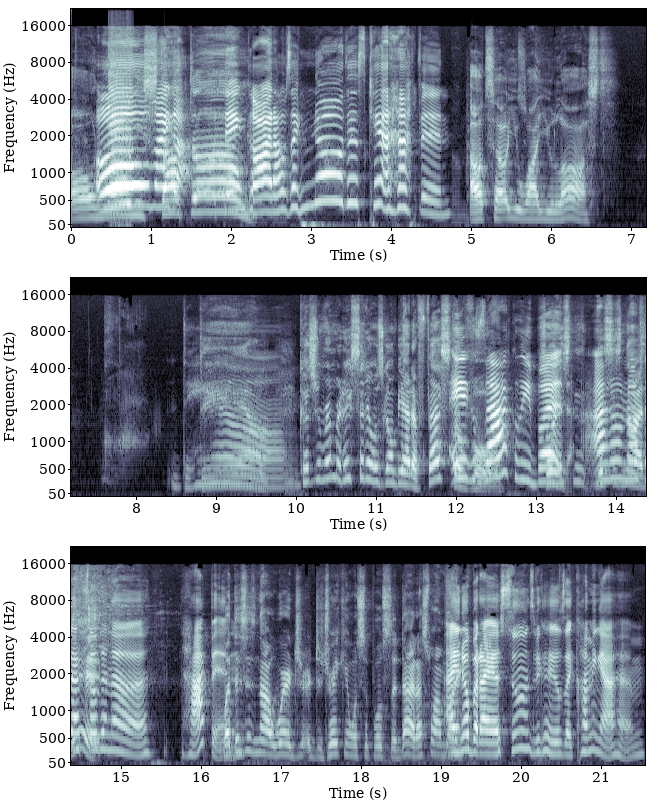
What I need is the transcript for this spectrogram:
Oh no, Oh he my stopped god. him. Thank God. I was like, no, this can't happen. I'll tell you why you lost. Damn. Because remember, they said it was going to be at a festival. Exactly, but n- I don't know if that's still gonna happen. But this is not where Dr- Draken was supposed to die. That's why I'm like, I know, but I assumed because he was like coming at him.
